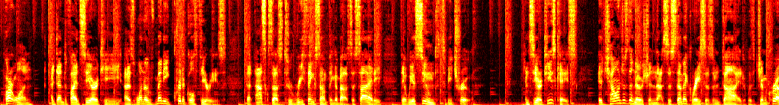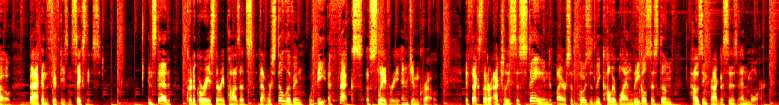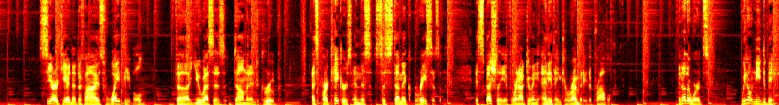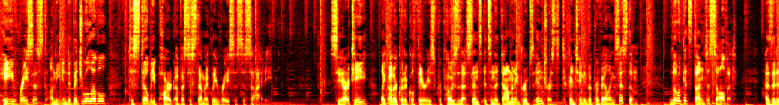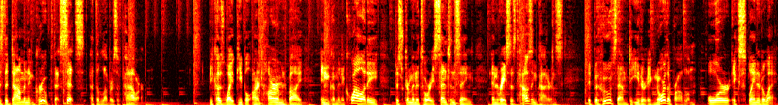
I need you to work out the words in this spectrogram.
Part 1 identified CRT as one of many critical theories that asks us to rethink something about society that we assumed to be true. In CRT's case, it challenges the notion that systemic racism died with Jim Crow back in the 50s and 60s. Instead, critical race theory posits that we're still living with the effects of slavery and Jim Crow, effects that are actually sustained by our supposedly colorblind legal system, housing practices, and more. CRT identifies white people, the US's dominant group, as partakers in this systemic racism, especially if we're not doing anything to remedy the problem. In other words, we don't need to behave racist on the individual level to still be part of a systemically racist society. CRT, like other critical theories, proposes that since it's in the dominant group's interest to continue the prevailing system, little gets done to solve it, as it is the dominant group that sits at the levers of power. Because white people aren't harmed by income inequality, discriminatory sentencing, and racist housing patterns, it behooves them to either ignore the problem or explain it away.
